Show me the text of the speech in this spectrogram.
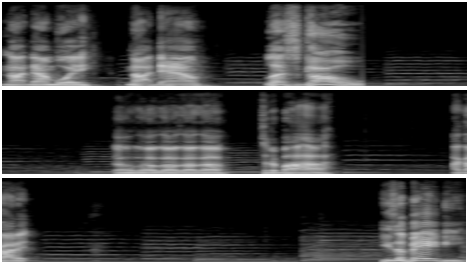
Not down, boy. Not down. Let's go. Go, go, go, go, go. To the Baja. I got it. He's a baby.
